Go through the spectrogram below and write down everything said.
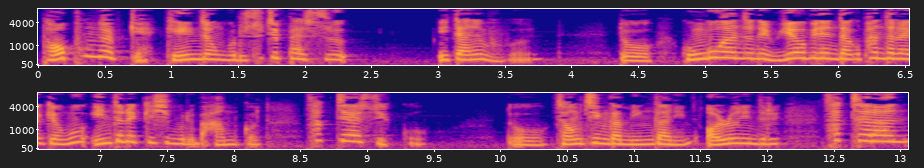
더 폭넓게 개인정보를 수집할 수 있다는 부분, 또 공공안전에 위협이 된다고 판단할 경우 인터넷 게시물을 마음껏 삭제할 수 있고 또 정치인과 민간인, 언론인들을 사찰한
